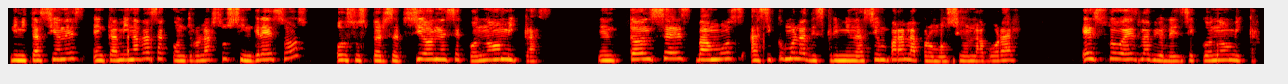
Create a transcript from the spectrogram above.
limitaciones encaminadas a controlar sus ingresos o sus percepciones económicas. Entonces, vamos, así como la discriminación para la promoción laboral. Esto es la violencia económica.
